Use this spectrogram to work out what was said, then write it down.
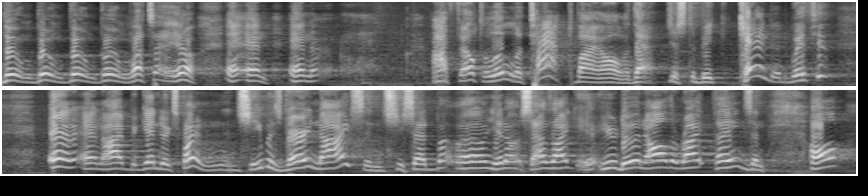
boom, boom, boom, boom, what's that, you know, and, and, and I felt a little attacked by all of that, just to be candid with you. And, and I began to explain, and she was very nice, and she said, Well, you know, it sounds like you're doing all the right things and all.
